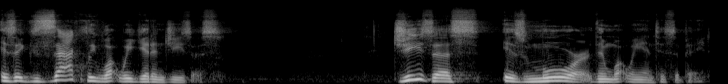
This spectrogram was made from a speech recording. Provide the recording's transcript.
is exactly what we get in Jesus. Jesus is more than what we anticipate.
